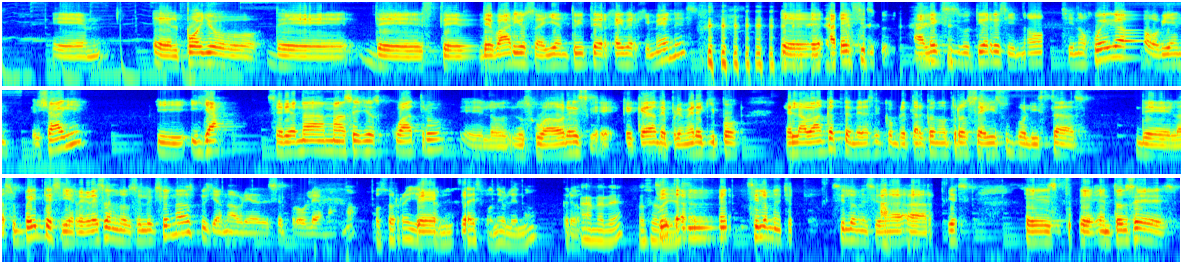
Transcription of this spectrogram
eh, el pollo de, este, de varios ahí en Twitter, Jaiber Jiménez, eh, Alexis, Gutiérrez si no, si no juega, o bien el Shaggy, y, ya. Serían nada más ellos cuatro, eh, los, jugadores que quedan de primer equipo en la banca tendrías que completar con otros seis futbolistas de la sub-20. Si regresan los seleccionados, pues ya no habría ese problema, ¿no? Oso Reyes también está disponible, ¿no? Creo. Ándale, sí, También, sí lo mencioné, sí lo mencioné ah. a Reyes. Este, entonces,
